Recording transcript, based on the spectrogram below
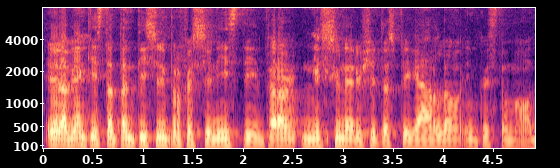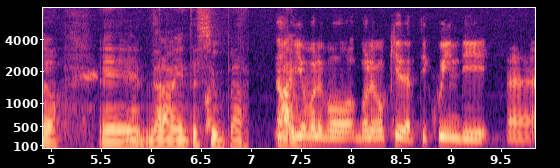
e l'abbiamo chiesto a tantissimi professionisti, però nessuno è riuscito a spiegarlo in questo modo. È veramente super. No, Vai. io volevo, volevo, chiederti quindi, eh,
